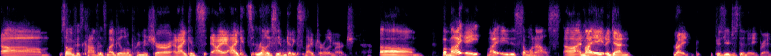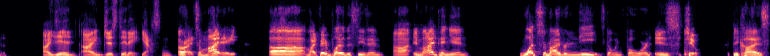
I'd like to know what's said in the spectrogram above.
um, some of his confidence might be a little premature, and I could I, I could really see him getting sniped early merge. Um, but my eight, my eight is someone else, uh, and my eight again, right? because you just did eight, Brandon. I did. I just did eight. Yes. All right. So my eight, uh, my favorite player this season, uh, in my opinion, what Survivor needs going forward is Q, because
